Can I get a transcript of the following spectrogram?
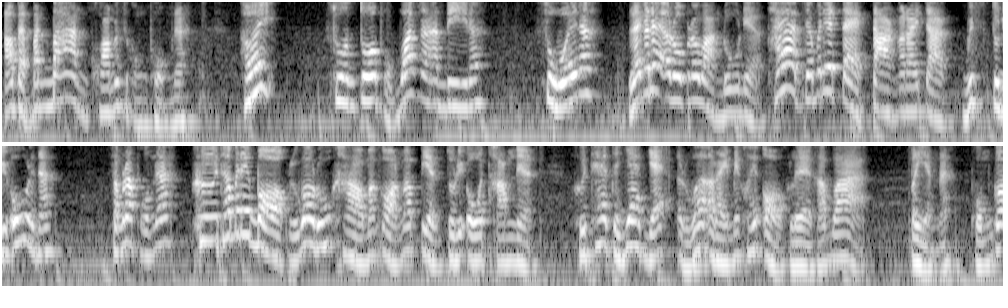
เอาแบบบ้านๆความรู้สึกของผมนะเฮ้ยส่วนตัวผมว่างานดีนะ สวยนะ และก็ได้อารมณ์ระหว่างดูเนี่ยแทบจะไม่ได้แตกต่างอะไรจากวิสตูดิโอเลยนะ สำหรับผมนะ คือถ้าไม่ได้บอกหรือว่ารู้ข่าวมาก่อนว่าเปลี่ยนสตูดิโอทำเนี่ย คือแทบจะแยกแยะ หรือว่าอะไรไม่ค่อยออกเลยครับว่าเปลี่ยนนะ ผมก็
